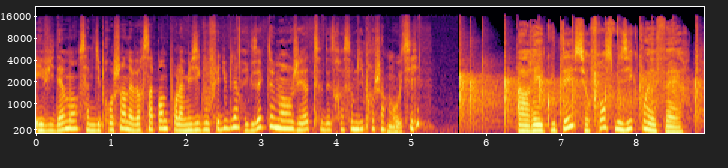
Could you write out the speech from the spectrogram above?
évidemment, samedi prochain, 9h50, pour la musique vous fait du bien. Exactement, j'ai hâte d'être samedi prochain. Moi aussi. À réécouter sur francemusique.fr.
